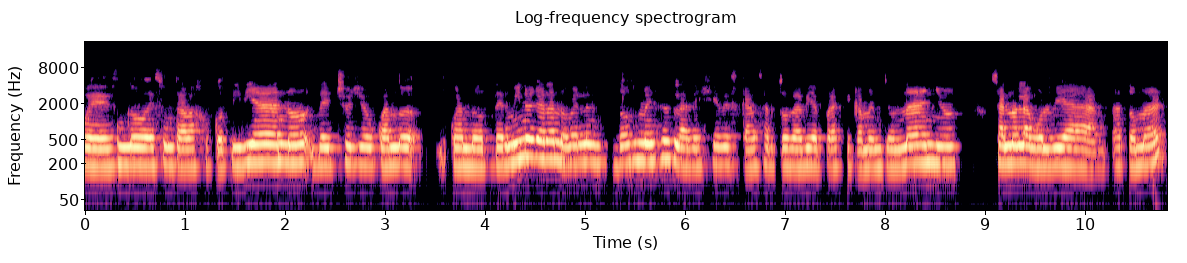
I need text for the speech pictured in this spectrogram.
pues no es un trabajo cotidiano. De hecho, yo cuando, cuando termino ya la novela en dos meses, la dejé descansar todavía prácticamente un año, o sea, no la volví a, tomar,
